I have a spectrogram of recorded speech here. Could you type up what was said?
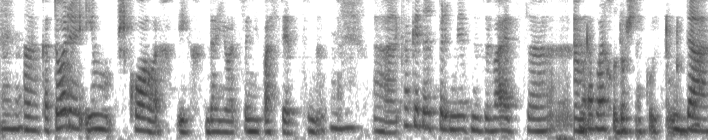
mm-hmm. которая им в школах их дается непосредственно. Mm-hmm. Как этот предмет называется? Мировая художественная культура. Да.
